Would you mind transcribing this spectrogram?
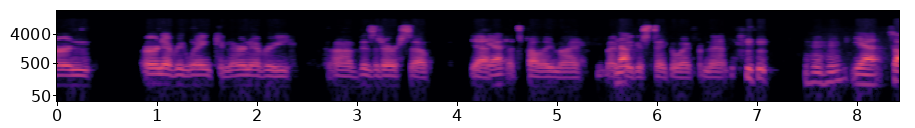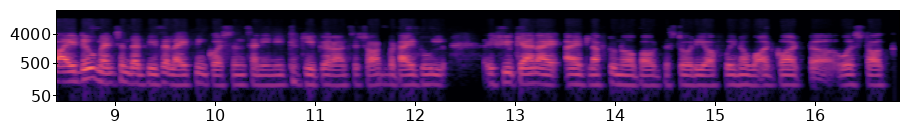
earn earn every link and earn every uh, visitor. So yeah, Yeah. that's probably my my No. biggest takeaway from that Mhm. Yeah, so I do mention that these are lightning questions and you need to keep your answer short. But I do, if you can, I I'd love to know about the story of you know what got uh, Overstock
